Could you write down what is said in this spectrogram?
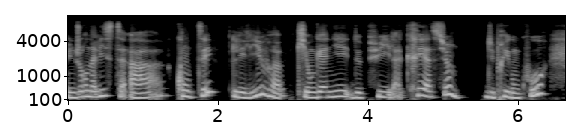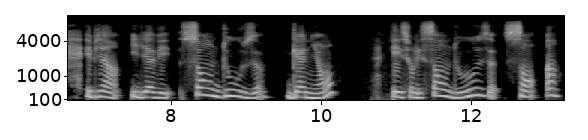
une journaliste a compté les livres qui ont gagné depuis la création du prix Goncourt. Eh bien, il y avait 112 gagnants et sur les 112, 101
